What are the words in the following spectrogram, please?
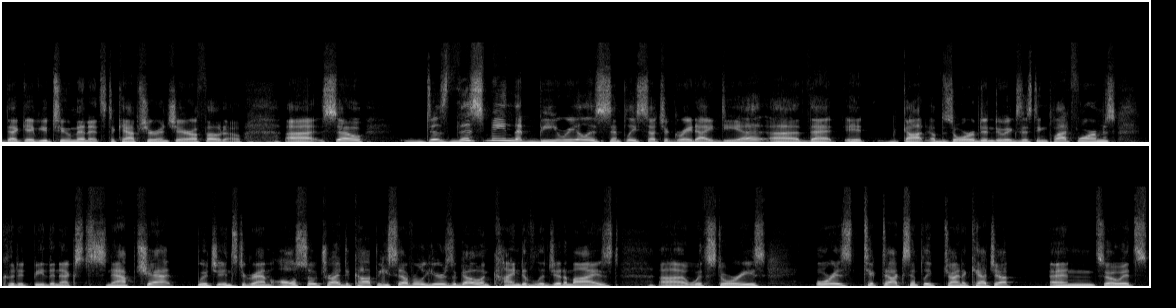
that gave you two minutes to capture and share a photo. Uh, so, does this mean that Be Real is simply such a great idea uh, that it got absorbed into existing platforms? Could it be the next Snapchat? Which Instagram also tried to copy several years ago and kind of legitimized uh, with stories? Or is TikTok simply trying to catch up and so it's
